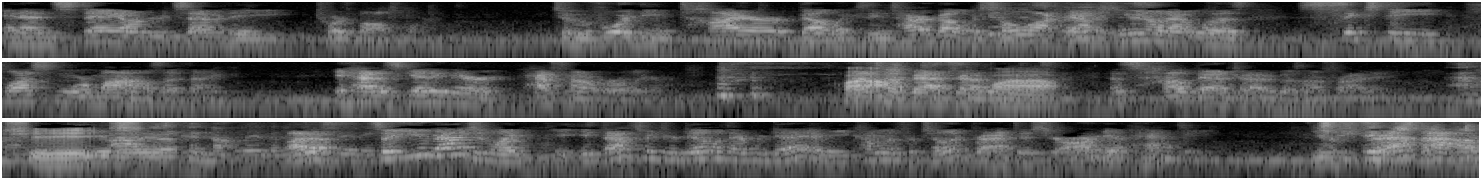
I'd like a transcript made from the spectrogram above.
and then stay on Route 70 towards Baltimore to avoid the entire Beltway. Because the entire Beltway was so Goodness locked down that gracious. even though that was 60 plus more miles, I think, it had us getting there half an hour earlier. That's Wow. how bad traffic Wow. was. That's how bad traffic was on a Friday. Um, Jeez. I just could not live in I the know. city. So you imagine, like, if that's what you're dealing with every day. I mean, you come to the fertility practice, you're already unhappy. You're stressed out.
